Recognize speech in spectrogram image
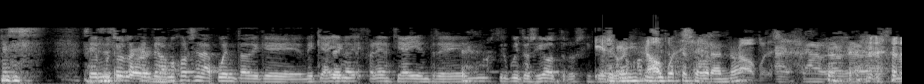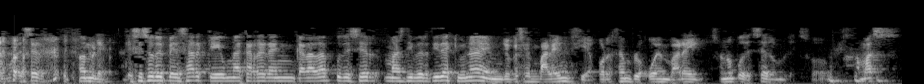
Es muchos, la gente a lo mejor se da cuenta de que, de que hay De una que- diferencia ahí entre unos circuitos y otros. Y que eso no, puede ser. sobran, ¿no? No puede ser. Ah, Claro, claro, claro, eso no puede ser. Hombre, es eso de pensar que una carrera en Canadá puede ser más divertida que una en, yo que sé, en Valencia, por ejemplo, o en Bahrein. Eso no puede ser, hombre. Eso jamás.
